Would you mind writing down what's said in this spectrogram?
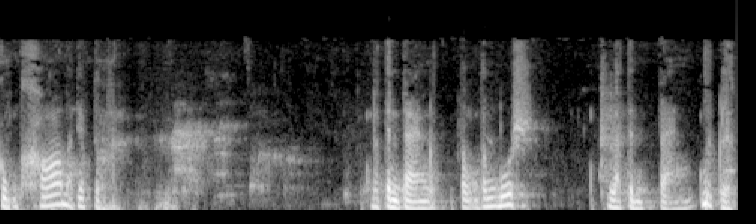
cũng khó mà tiếp tục. Là tình trạng tổng thống Bush là tình trạng bất lực.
